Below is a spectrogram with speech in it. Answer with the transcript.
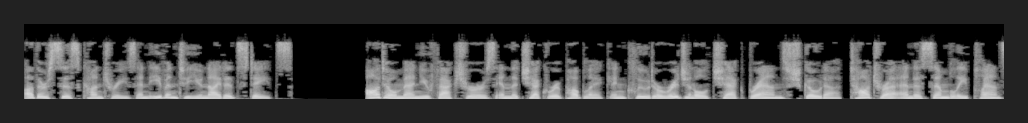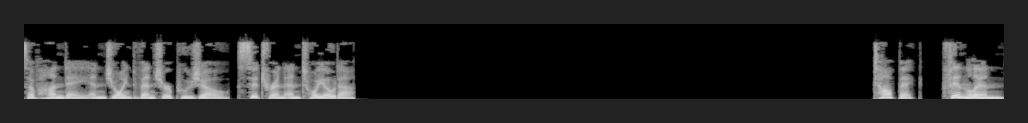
other CIS countries and even to United States. Auto manufacturers in the Czech Republic include original Czech brands Škoda, Tatra and assembly plants of Hyundai and joint venture Peugeot, Citroën and Toyota. Topic: Finland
